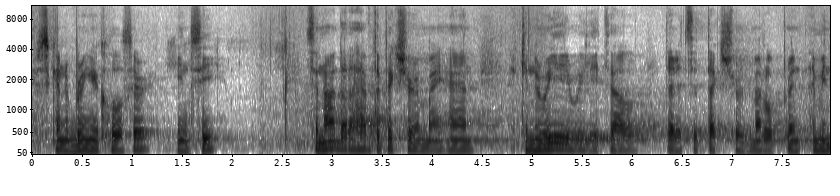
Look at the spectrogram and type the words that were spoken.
Just gonna bring it closer, you can see. So now that I have the picture in my hand, I can really, really tell that it's a textured metal print. I mean,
